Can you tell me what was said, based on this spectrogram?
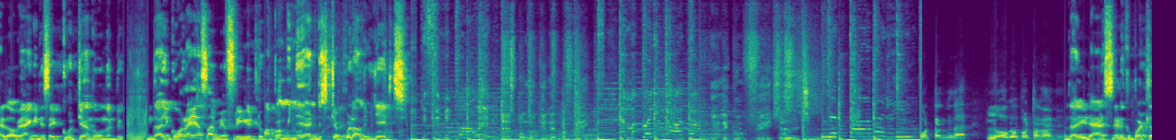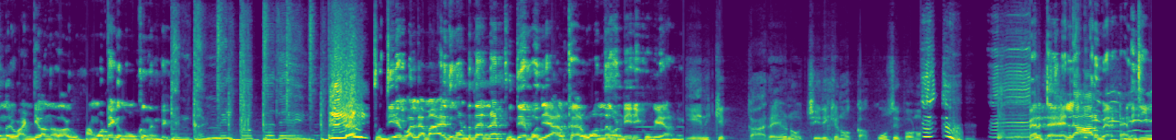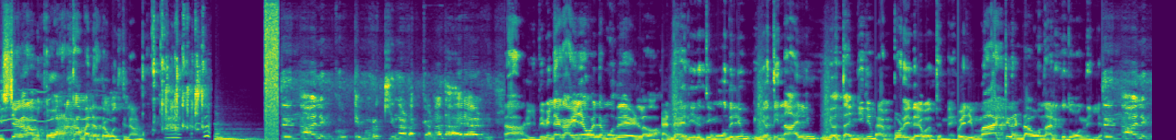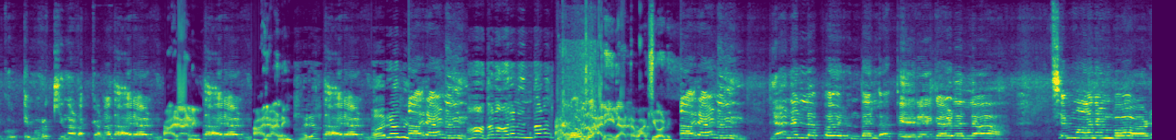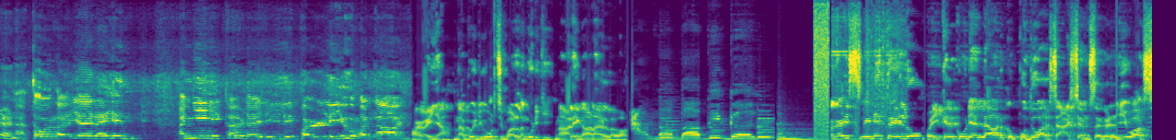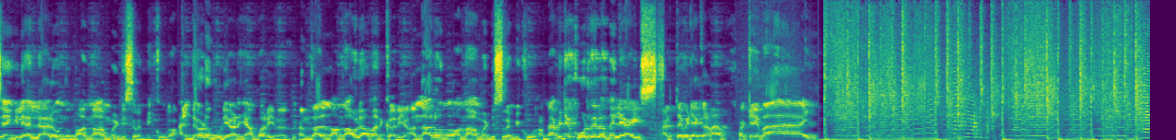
ഏതോ ബാങ്കിന്റെ സെക്യൂരിറ്റി ആണെന്ന് തോന്നുന്നുണ്ട്. എന്തായാലും കുറെ സമയം ഫ്രീ കിട്ടും. അപ്പം പിന്നെ രണ്ട് സ്റ്റെപ്പ് ഇടാന്ന് വിചാരിച്ചു. പൊട്ടന് ലോക പൊട്ടനാണ് എന്തായാലും ഈ ഡാൻസിന്റെ അടുക്ക് പെട്ടെന്ന് ഒരു വണ്ടി വന്നതാകും. അങ്ങോട്ടേക്ക് നോക്കുന്നുണ്ട്. പുതിയ കൊല്ലമായത് കൊണ്ട് തന്നെ പുതിയ പുതിയ ആൾക്കാർ വന്നുകൊണ്ടിരിക്കുകയാണ്. എനിക്ക് കരയണോ ചിരിക്കണോ കക്കൂസി പോണോ വരട്ടെ എല്ലാരും വരട്ടെ. എനിക്ക് ഇൻസ്റ്റാഗ്രാം തുറക്കാൻ പറ്റാത്ത കോലത്തിലാണ്. തിന്നാലും കുട്ടി മുറുക്കി നടക്കണതാരാണ് ആ ഇത് പിന്നെ കഴിഞ്ഞ കൊല്ലം മുതലേ ഉള്ളതാ. രണ്ടായിരത്തി ഇരുപത്തി മൂന്നിലും ഇരുപത്തിനാലിലും ഇരുപത്തി അഞ്ചിലും എപ്പോഴും ഇതേപോലെ തന്നെ. ഒരു മാറ്റം ഉണ്ടാവും എനിക്ക് തോന്നുന്നില്ല. തിന്നാലും കുട്ടി മുറുക്കി നടക്കണതാരാണ് ആരാണ്? ആരാണ്? ആരാണ്? ആരാണ്? ആരാണ്? കോപ്പ് ആരെങ്കിലും ആട്ടെ ബാക്കി പാട്. ആരാണ്? ഞാനല്ല പരുന്തല്ല തിരകളല്ല. ചെമ്മാനം വാഴണ തോറയരയൻ കുറച്ച് വെള്ളം കുടിക്കി. നാളെയും കാണാനുള്ളതാ. ഒരിക്കൽ കൂടി എല്ലാവർക്കും പുതുവർഷ ആശംസകൾ. ഈ വർഷമെങ്കിലും എല്ലാവരും ഒന്ന് നന്നാകാൻ വേണ്ടി ശ്രമിക്കുക. എന്റോടും കൂടിയാണ് ഞാൻ പറയുന്നത്. എന്തായാലും നന്നാവില്ല എന്ന് എനിക്കറിയാം. എന്നാലും ഒന്ന് നന്നാകാൻ വേണ്ടി ശ്രമിക്കുക. എന്നാ പിന്നെ കൂടുതലൊന്നുമില്ല ഐസ് അടുത്ത വീഡിയോ കാണാം. Okay bye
